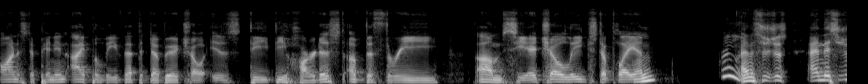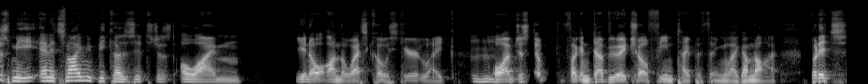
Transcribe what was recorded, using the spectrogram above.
honest opinion, I believe that the WHL is the the hardest of the three um CHL leagues to play in. Really? And this is just and this is just me and it's not even because it's just oh I'm you know on the west coast here like Mhm. oh, I'm just a fucking WHL fiend type of thing. Like I'm not. But it's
